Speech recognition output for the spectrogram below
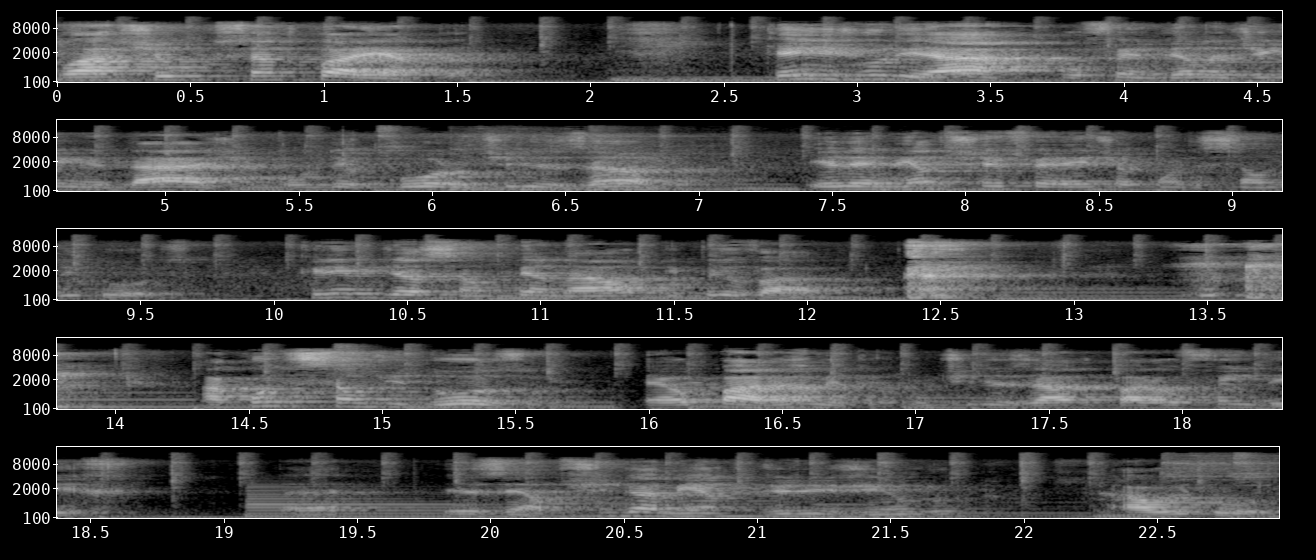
O artigo 140. Quem injuriar, ofendendo a dignidade ou decoro, utilizando elementos referentes à condição do idoso, crime de ação penal e privado. A condição de idoso é o parâmetro utilizado para ofender. Né? Exemplo: xingamento dirigindo ao idoso.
